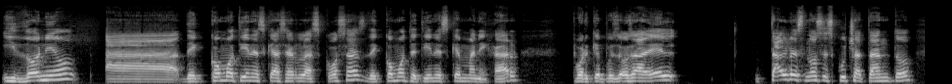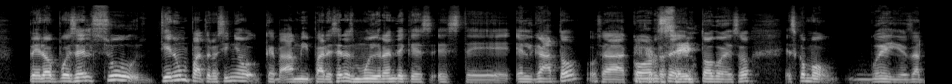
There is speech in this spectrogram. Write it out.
idóneo de cómo tienes que hacer las cosas, de cómo te tienes que manejar, porque pues, o sea, él tal vez no se escucha tanto, pero pues él su, tiene un patrocinio que a mi parecer es muy grande, que es este el gato, o sea, Corsair, todo eso. Es como, güey, o sea,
